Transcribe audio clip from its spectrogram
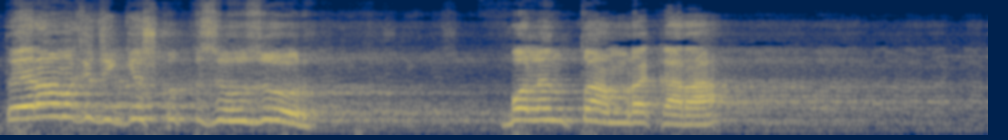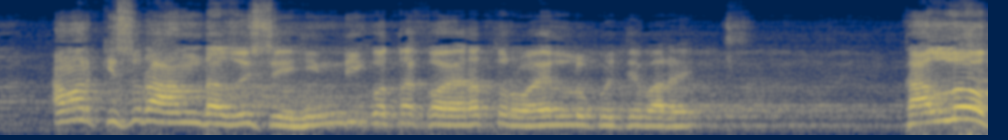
তো এরা আমাকে জিজ্ঞেস করতেছে, হুজুর, বলেন তো আমরা কারা? আমার কিছুটা আন্দাজ হয়েছে হিন্দি কথা কয়, এরা তো রয়্যাল লোক হইতে পারে। কার লোক?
